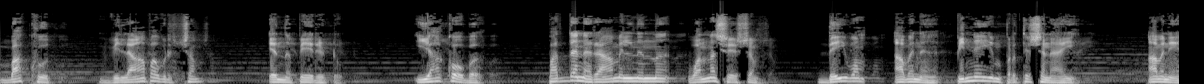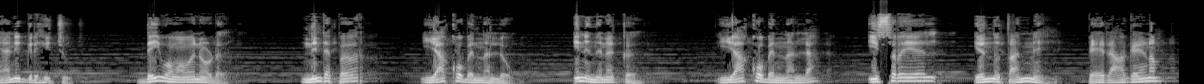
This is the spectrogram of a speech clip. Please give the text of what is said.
ബഖൂത്ത് വിലാപവൃക്ഷം എന്ന് പേരിട്ടു. യാക്കോബ് പദ്ദനരാമിൽ നിന്ന് വന്ന ശേഷം ദൈവം അവന് പിന്നെയും പ്രത്യക്ഷനായി അവനെ അനുഗ്രഹിച്ചു. ദൈവം അവനോട് നിന്റെ പേർ യാക്കോബെന്നല്ലോ ഇനി നിനക്ക് യാക്കോബെന്നല്ല ഇസ്രയേൽ എന്നു തന്നെ പേരാകേണം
